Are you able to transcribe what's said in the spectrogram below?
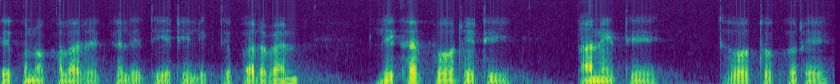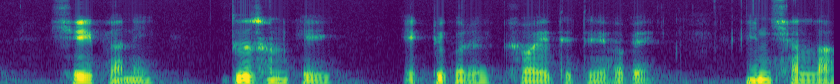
যে কোনো কালারের কালি দিয়ে এটি লিখতে পারবেন। লেখার পর এটি পানিতে ধৌত করে সেই পানি দুজনকেই একটু করে খাওয়াই দিতে হবে। ইনশাল্লাহ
